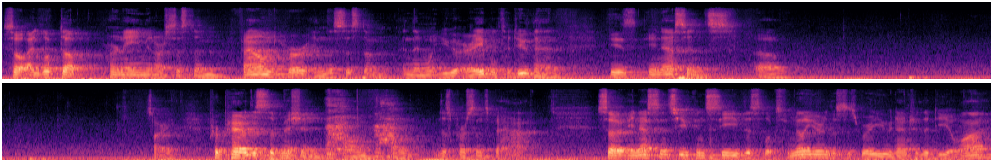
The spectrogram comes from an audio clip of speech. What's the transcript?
So I looked up her name in our system, found her in the system, and then what you are able to do then is, in essence, uh, sorry, prepare the submission on, on this person's behalf. So in essence, you can see this looks familiar. This is where you would enter the DOI.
